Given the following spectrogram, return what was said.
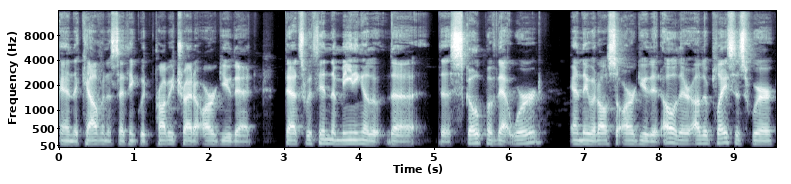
and the Calvinists, I think, would probably try to argue that that's within the meaning of the, the the scope of that word. And they would also argue that oh, there are other places where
